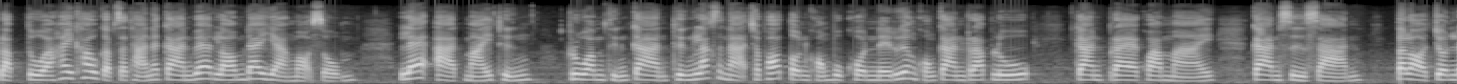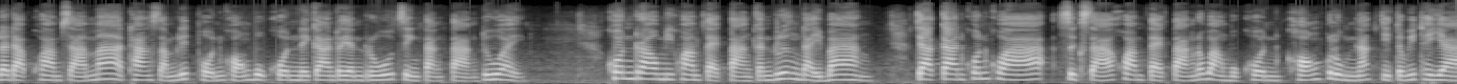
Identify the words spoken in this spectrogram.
ปรับตัวให้เข้ากับสถานการณ์แวดล้อมได้อย่างเหมาะสม และอาจหมายถึงรวมถึงการถึงลักษณะเฉพาะตนของบุคคลในเรื่องของการรับรู้ การแปลความหมาย การสื่อสาร ตลอดจนระดับความสามารถทางสำลิดผลของบุคคลในการเรียนรู้สิ่งต่าง ๆ ด้วย คนเรามีความแตกต่างกันเรื่องใดบ้าง จากการค้นคว้าศึกษาความแตกต่างระหว่างบุคคลของกลุ่มนักจิตวิทยา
